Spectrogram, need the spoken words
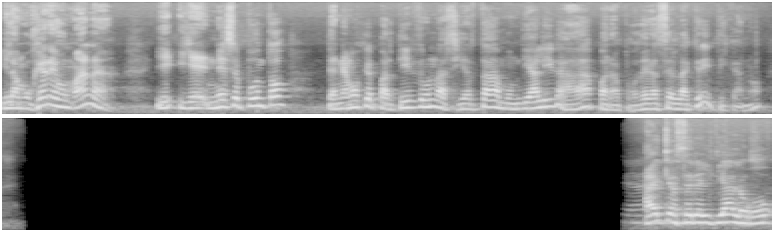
y la mujer es humana. Y, y en ese punto tenemos que partir de una cierta mundialidad para poder hacer la crítica, ¿no? Hay que hacer el diálogo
